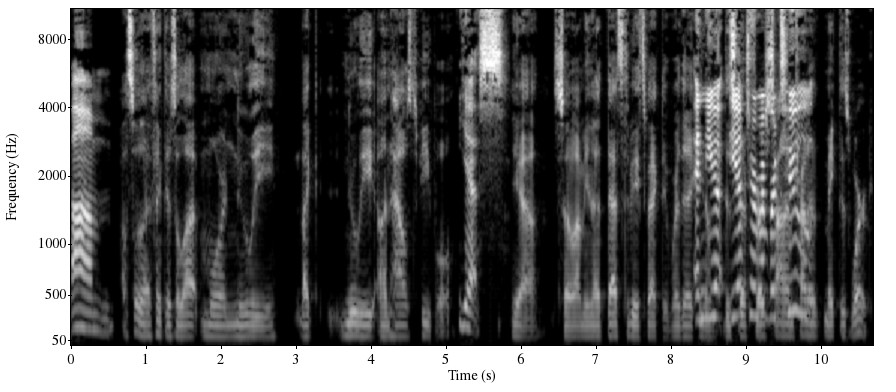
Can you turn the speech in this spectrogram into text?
um Also, I think there's a lot more newly, like newly unhoused people. yes Yeah. So, I mean, that that's to be expected. Where they're, And you, know, you- this you have to remember, time too- trying to make this work.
